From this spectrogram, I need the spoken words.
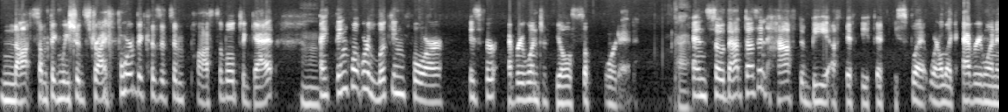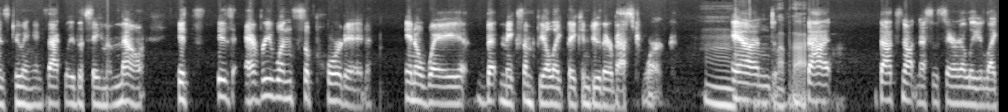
not something we should strive for because it's impossible to get. Mm-hmm. I think what we're looking for is for everyone to feel supported. Okay. And so that doesn't have to be a 50-50 split where like everyone is doing exactly the same amount. It's is everyone supported in a way that makes them feel like they can do their best work. Mm, and that. that that's not necessarily like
